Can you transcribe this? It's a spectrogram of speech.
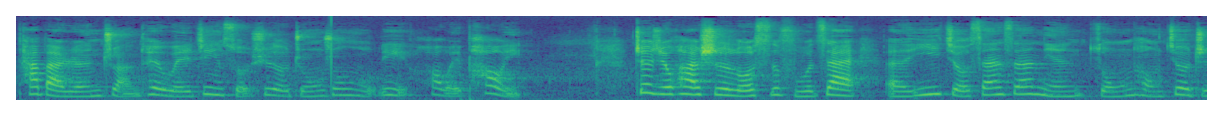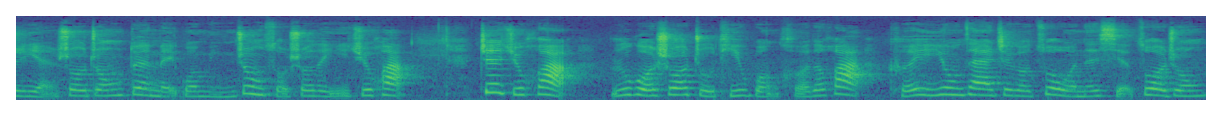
它把人转退为进所需的种种努力化为泡影。这句话是罗斯福在呃1933年总统就职演说中对美国民众所说的一句话。这句话。如果说主题吻合的话，可以用在这个作文的写作中。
